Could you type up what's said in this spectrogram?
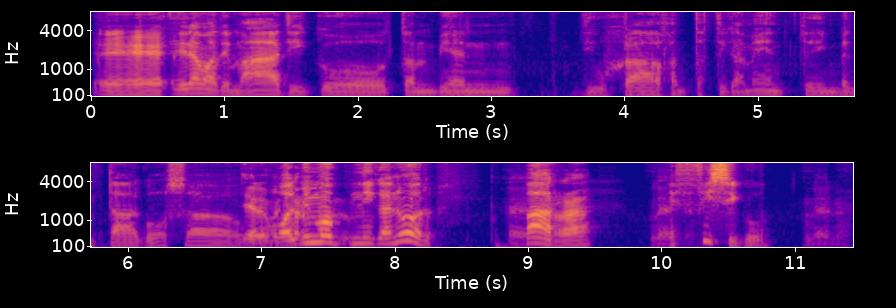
eh, era matemático, también dibujaba fantásticamente, inventaba cosas. O al mismo por- Nicanor, Ah, Parra, claro, es físico claro.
